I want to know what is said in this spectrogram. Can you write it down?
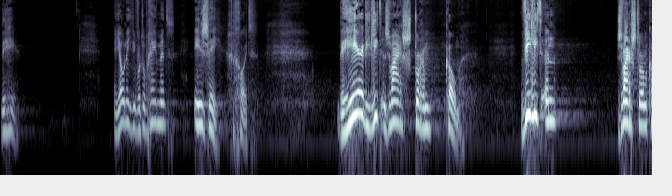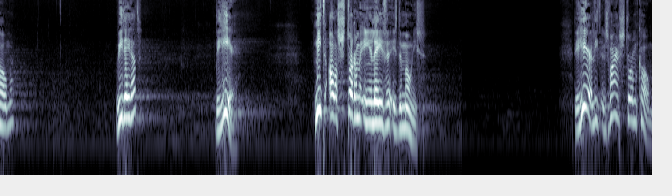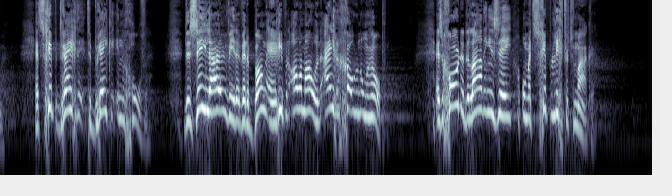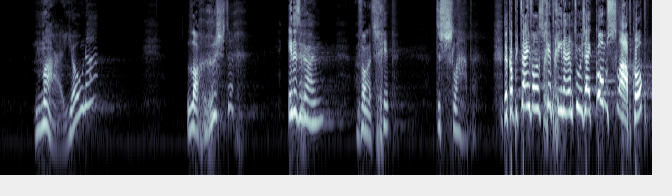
de Heer. En Jona die wordt op een gegeven moment in zee gegooid. De Heer die liet een zware storm komen. Wie liet een zware storm komen? Wie deed dat? De Heer. Niet alle stormen in je leven is demonisch. De Heer liet een zware storm komen. Het schip dreigde te breken in de golven. De zeelui werden, werden bang en riepen allemaal hun eigen goden om hulp. En ze gooiden de lading in zee om het schip lichter te maken. Maar Jona lag rustig in het ruim van het schip te slapen. De kapitein van het schip ging naar hem toe en zei: Kom, slaapkop.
